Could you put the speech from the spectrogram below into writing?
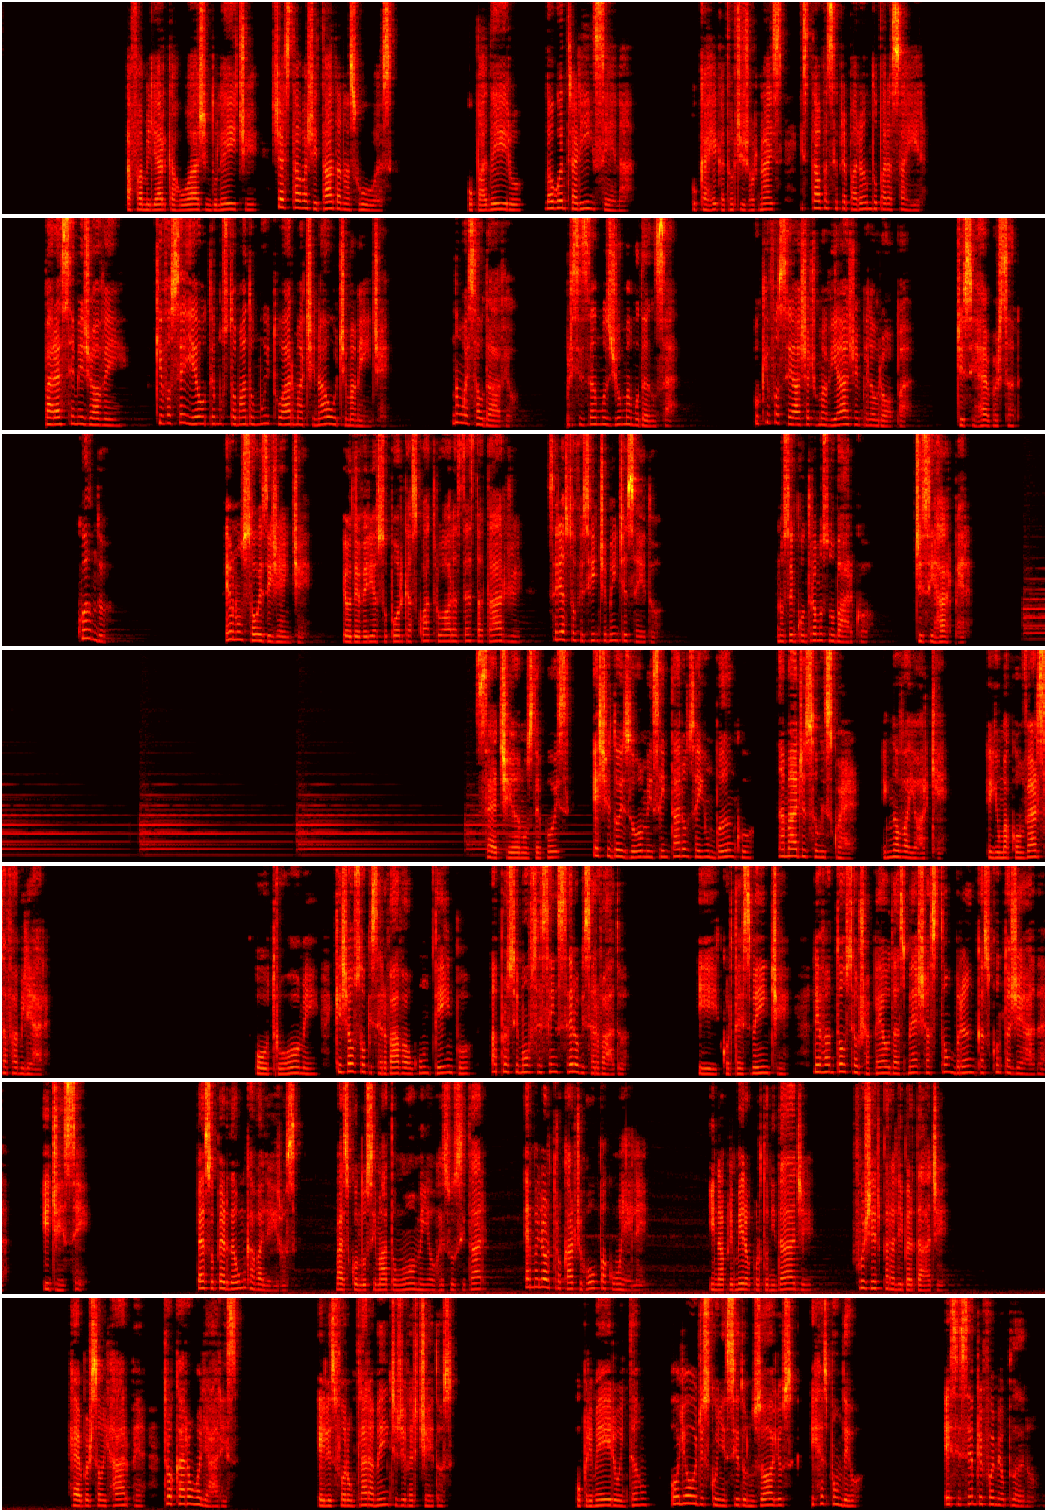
A familiar carruagem do leite já estava agitada nas ruas. O padeiro logo entraria em cena. O carregador de jornais estava se preparando para sair. Parece-me, jovem, que você e eu temos tomado muito ar matinal ultimamente. Não é saudável. Precisamos de uma mudança. O que você acha de uma viagem pela Europa? Disse Herberson. Quando? Eu não sou exigente. Eu deveria supor que às quatro horas desta tarde seria suficientemente cedo. Nos encontramos no barco, disse Harper. Sete anos depois, estes dois homens sentaram-se em um banco na Madison Square, em Nova York, em uma conversa familiar. Outro homem, que já os observava há algum tempo, aproximou-se sem ser observado e, cortesmente, levantou seu chapéu das mechas tão brancas quanto a geada e disse: Peço perdão, cavalheiros, mas quando se mata um homem ao ressuscitar, é melhor trocar de roupa com ele. E na primeira oportunidade, fugir para a liberdade. Herberson e Harper trocaram olhares. Eles foram claramente divertidos. O primeiro, então, olhou o desconhecido nos olhos e respondeu: Esse sempre foi meu plano.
